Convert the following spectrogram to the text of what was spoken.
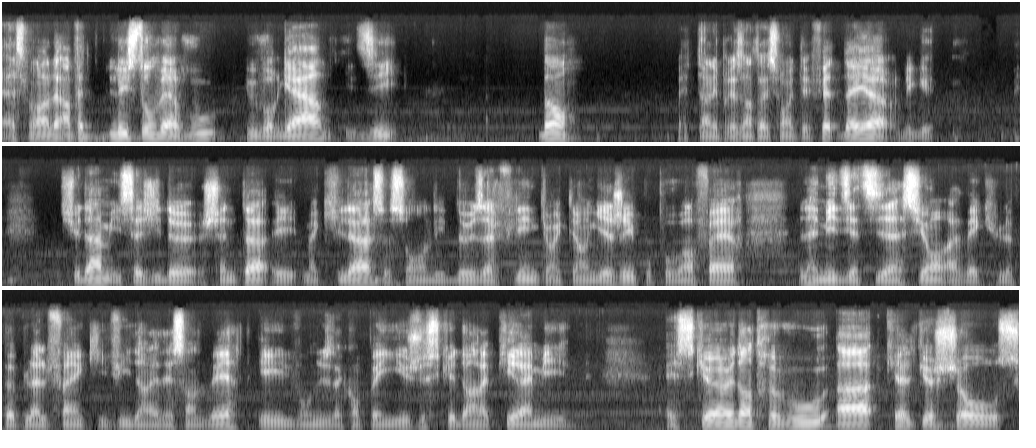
à ce moment-là, en fait, là, il se tourne vers vous, il vous regarde, il dit Bon, maintenant les présentations ont été faites. D'ailleurs, les gars, Messieurs, dames, il s'agit de Shenta et Makila. Ce sont les deux alphelines qui ont été engagés pour pouvoir faire la médiatisation avec le peuple alphin qui vit dans la descente verte et ils vont nous accompagner jusque dans la pyramide. Est-ce qu'un d'entre vous a quelque chose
